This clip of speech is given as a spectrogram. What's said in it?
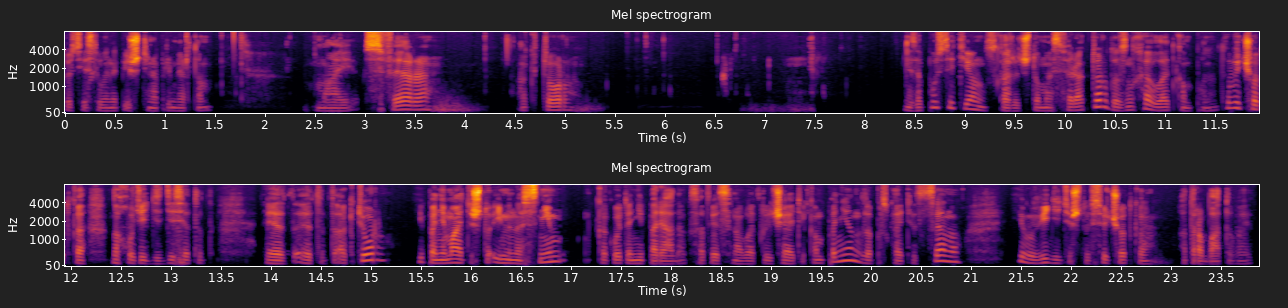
То есть, если вы напишете, например, там my sphere актор и запустите, он скажет, что my sphere актор doesn't have light component. И вы четко находите здесь этот, этот, этот актер и понимаете, что именно с ним какой-то непорядок. Соответственно, вы отключаете компонент, запускаете сцену, и вы видите, что все четко отрабатывает.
